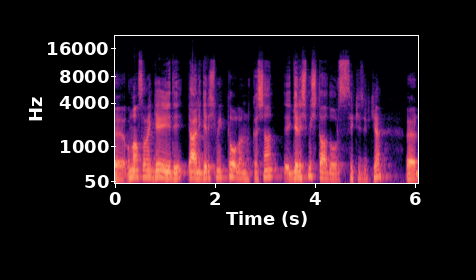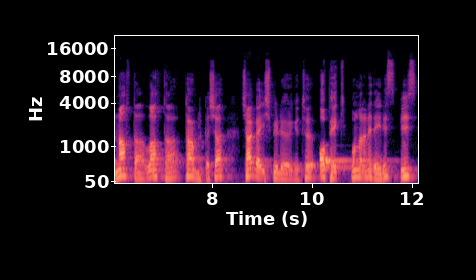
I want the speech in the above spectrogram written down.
ondan sonra G7 yani gelişmekte olan arkadaşlar, e, gelişmiş daha doğrusu 8 ülke. E, NAFTA, LAFTA, tamam arkadaşlar. Şangay İşbirliği Örgütü, OPEC bunlara ne değiliz? Biz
